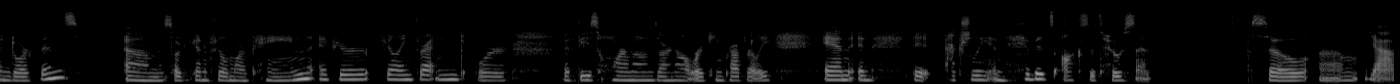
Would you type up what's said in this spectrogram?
endorphins. Um, so you're going to feel more pain if you're feeling threatened or if these hormones are not working properly. And in, it actually inhibits oxytocin. So, um, yeah,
